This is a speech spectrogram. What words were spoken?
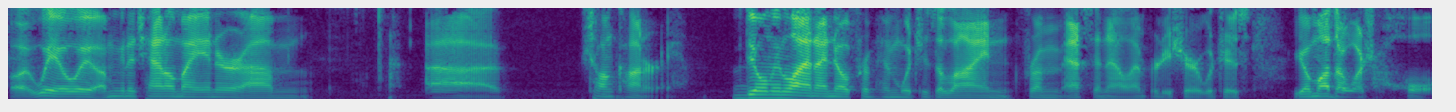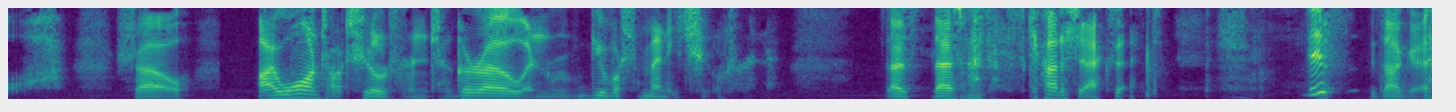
uh, wait, wait. I'm gonna channel my inner um, uh, Sean Connery. The only line I know from him, which is a line from SNL, I'm pretty sure, which is, "Your mother was a whore." So, I want our children to grow and give us many children. That's that's my best Scottish accent. This It's not good.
